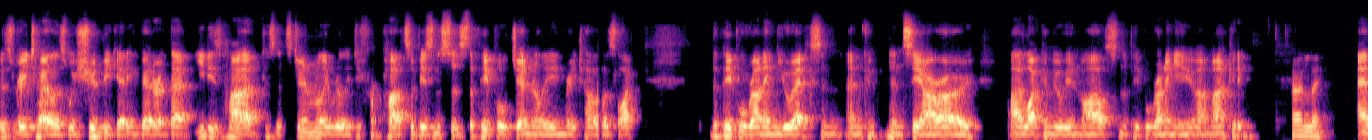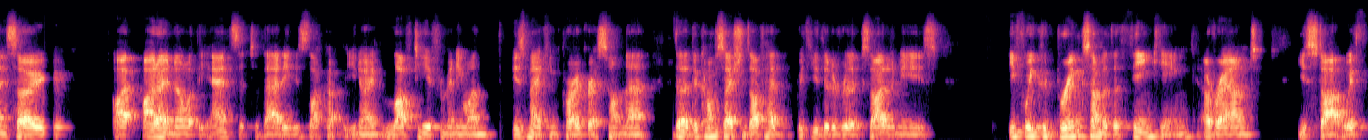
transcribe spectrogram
as retailers we should be getting better at that. It is hard because it's generally really different parts of businesses. The people generally in retailers like the people running ux and, and, and cro are like a million miles from the people running email marketing. Totally. And so I, I don't know what the answer to that is. Like, I, you know, love to hear from anyone is making progress on that. The, the conversations I've had with you that have really excited me is if we could bring some of the thinking around you start with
